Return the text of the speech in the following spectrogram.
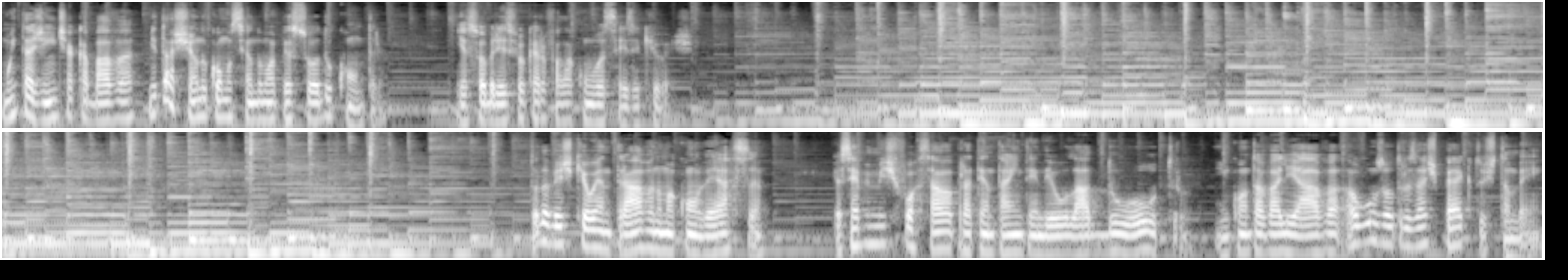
muita gente acabava me taxando como sendo uma pessoa do contra. E é sobre isso que eu quero falar com vocês aqui hoje. Toda vez que eu entrava numa conversa, eu sempre me esforçava para tentar entender o lado do outro, enquanto avaliava alguns outros aspectos também.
